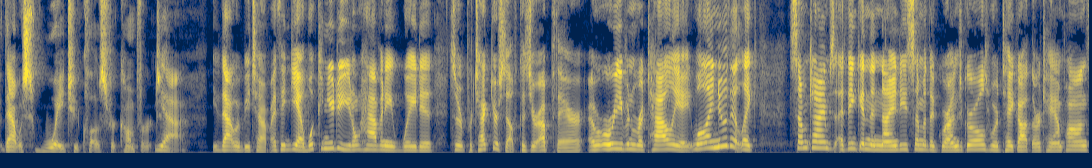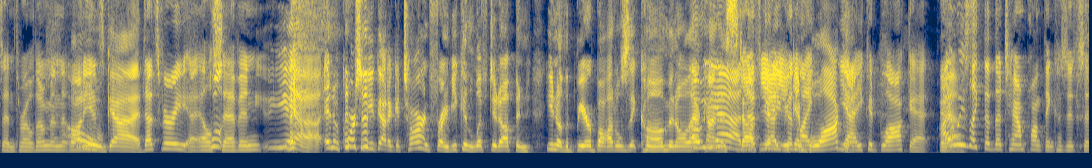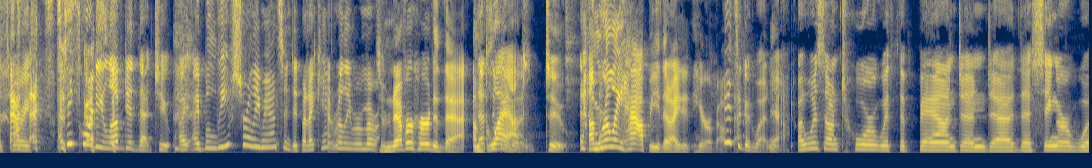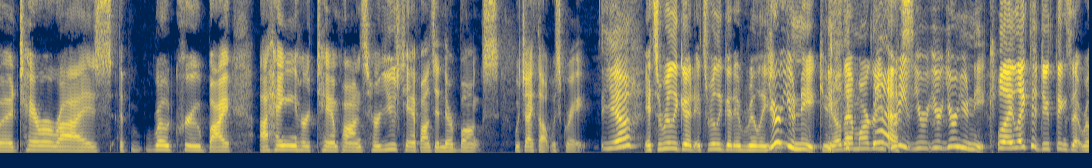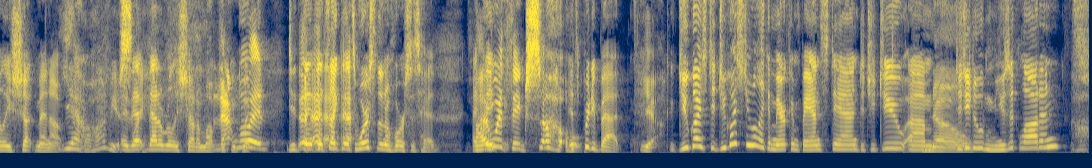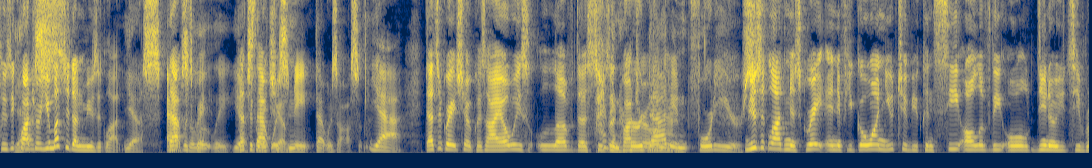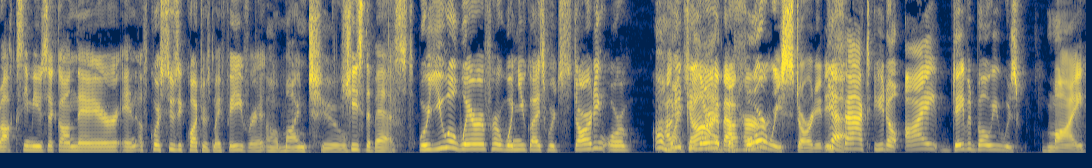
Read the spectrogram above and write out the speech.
that was way too close for comfort. Yeah. That would be tough. I think, yeah, what can you do? You don't have any way to sort of protect yourself because you're up there or, or even retaliate. Well, I knew that, like, sometimes I think in the 90s, some of the grunge girls would take out their tampons and throw them in the audience. Oh God. That's very uh, L7. yeah, and of course, if you've got a guitar in front of you, you can lift it up, and you know the beer bottles that come and all that oh, kind yeah, of stuff. Yeah, you, could, can like, block Yeah, it. Yeah, you could block it. I always like the, the tampon thing because it's it's very. It's I think Courtney. Love did that too. I, I believe Shirley Manson did, but I can't really remember. Never heard of that. I'm That's glad too. I'm really happy that I didn't hear about It's that. a good one. Yeah. I was on tour with the band, and uh, the singer would terrorize the road crew by uh, hanging her tampons, her used tampons, in their bunks, which I thought was great. Yeah, It's really good. It's really good. It really. you're unique. You know that, Margaret. You're, pretty, Yes. you're you're you're unique. well, I like to do things that really shut men up. Yeah, obviously. That, that'll really shut them up. That you put- would. That's like that's worse than a horse's head. I, think would think so. it's pretty bad. Yeah. Do you guys did you guys do like American Bandstand? Did you do um No. Did you do Musikladen? Suzi Quatro? You must have done Musikladen. Yes, That was great. absolutely. Yes, That's a great that was show. neat. That was awesome. Yeah, that's a great show because I always love the I Susie haven't Quattro heard on that there. in 40 years. Music Laden is great, and if you go on YouTube, you can see all of the old. You know, you'd see Roxy music on there, and of course, Suzi Quatro is my favorite. Oh, mine too. She's the best. Were you aware of her when you guys were starting, or Oh how my did you God! learn about her? Before her? we started, in Yeah. fact, you know, I David Bowie was my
